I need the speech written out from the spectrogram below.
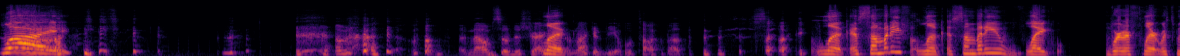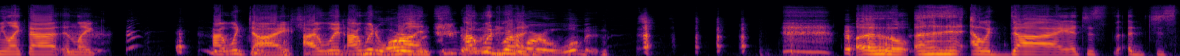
Why? I'm, now I'm so distracted. Look. I'm not gonna be able to talk about this. so, Look, if somebody look, if somebody like were to flirt with me like that and like I would die. I would- I would run. I would run. You are a woman. Oh, uh, I would die. I just, I just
